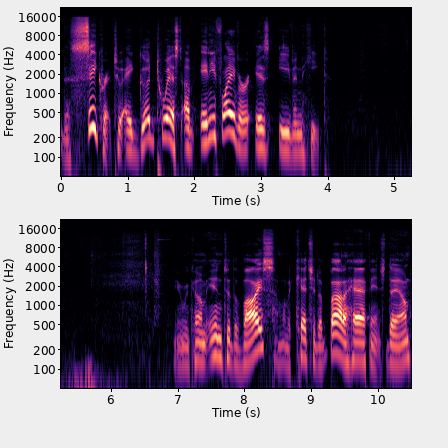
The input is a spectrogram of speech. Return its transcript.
The secret to a good twist of any flavor is even heat. Here we come into the vise. I'm going to catch it about a half inch down.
